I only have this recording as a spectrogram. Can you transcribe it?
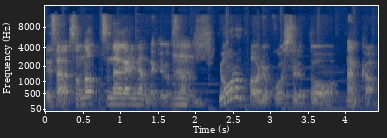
でさ、そのつながりなんだけどさ、うんヨーロッパを旅行してると、なんか、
